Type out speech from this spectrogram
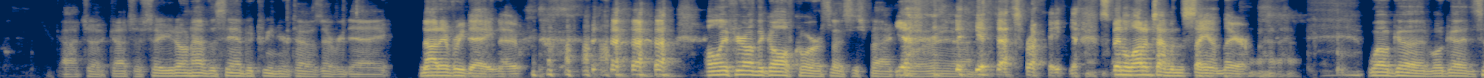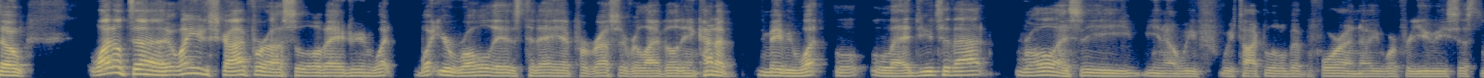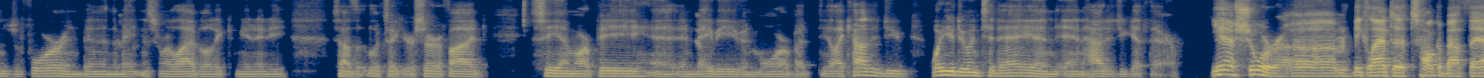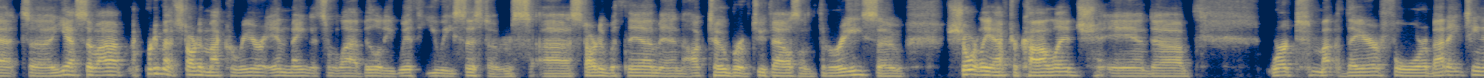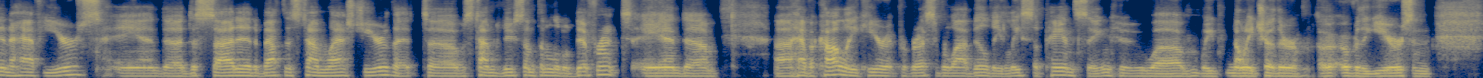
Gotcha, gotcha. So you don't have the sand between your toes every day. Not every day, no. Only if you're on the golf course, I suspect. Yeah, or, yeah. yeah that's right. Yeah. Spend a lot of time in the sand there. well, good. Well, good. So, why don't uh, why don't you describe for us a little bit, Adrian, what what your role is today at Progressive Reliability, and kind of maybe what led you to that role? I see you know we've we've talked a little bit before. I know you worked for ue systems before and been in the maintenance and reliability community. Sounds it looks like you're certified cmrp and, and maybe even more but like how did you what are you doing today and and how did you get there yeah, sure. Um, be glad to talk about that. Uh, yeah, so I, pretty much started my career in maintenance and reliability with UE Systems. I started with them in October of 2003, so shortly after college, and uh, worked there for about 18 and a half years and uh, decided about this time last year that uh, it was time to do something a little different. And um, I have a colleague here at Progressive Reliability, Lisa Pansing, who um, we've known each other uh, over the years. And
